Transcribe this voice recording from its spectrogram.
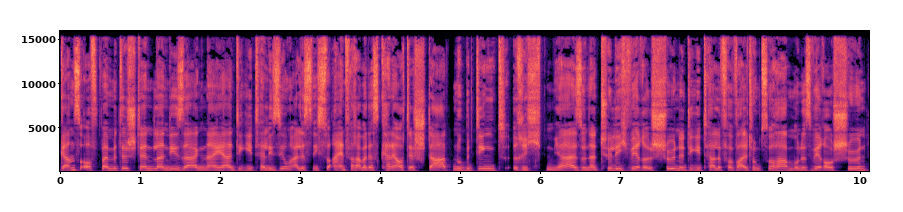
ganz oft bei Mittelständlern, die sagen, naja, Digitalisierung alles nicht so einfach, aber das kann ja auch der Staat nur bedingt richten. Ja, also natürlich wäre es schön, eine digitale Verwaltung zu haben und es wäre auch schön,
